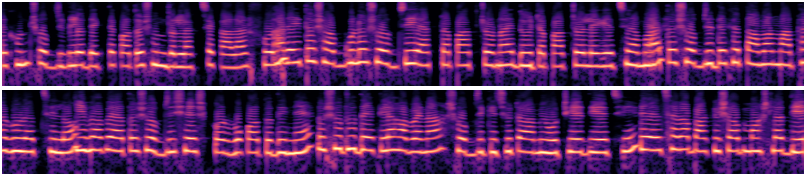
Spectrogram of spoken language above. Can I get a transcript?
দেখুন সবজিগুলো দেখতে কত সুন্দর লাগছে কালারফুল আর এই তো সবগুলো সবজি একটা পাত্র নয়, দুইটা পাত্র লেগেছে আমার। তো সবজি দেখে তো আমার মাথা ঘোরাচ্ছিল। কীভাবে এত সবজি শেষ করব কতদিনে? তো শুধু দেখলে হবে না, সবজি কিছুটা আমি উঠিয়ে দিয়েছি। তেল ছাড়া বাকি সব মশলা দিয়ে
